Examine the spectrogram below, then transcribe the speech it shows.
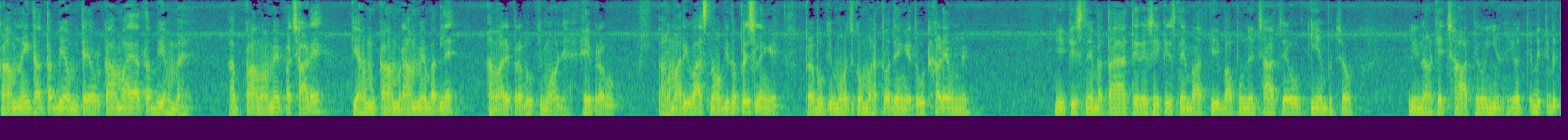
काम नहीं था तब भी हम थे, और काम आया तब भी हम हैं। अब काम हमें पछाड़े कि हम काम राम में बदले। हमारे प्रभु की मौज है। हे प्रभु तो हमारी वासना होगी तो फिसलेंगे प्रभु की मौज को महत्व देंगे तो उठ खड़े होंगे। ये किसने बताया तेरे से? किसने बात की? बापू ने छा चयो कीअं पुछियो लीना के छा हीअं बित बित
